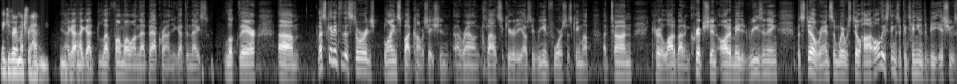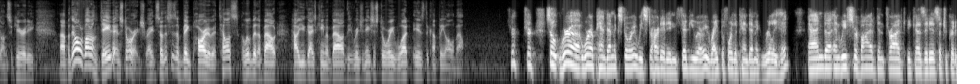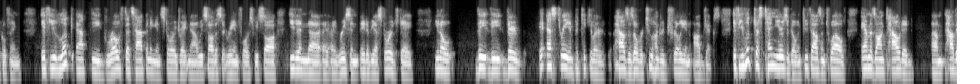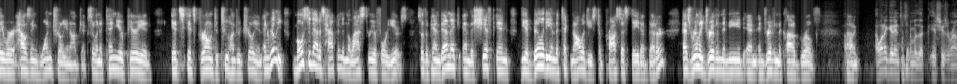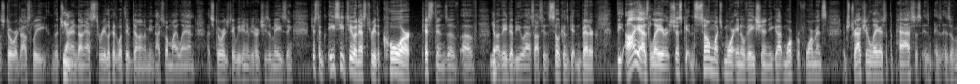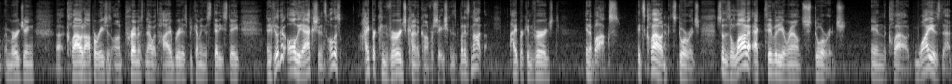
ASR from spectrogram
Thank you very much for having me. Yeah, I got, I got FOMO on that background. You got the nice look there. Um, Let's get into the storage blind spot conversation around cloud security. Obviously reinforcers came up a ton. You heard a lot about encryption, automated reasoning, but still ransomware was still hot. All these things are continuing to be issues on security. Uh, but they all revolve on data and storage, right? So this is a big part of it. Tell us a little bit about how you guys came about, the origination story. What is the company all about? Sure, sure. So we're a we're a pandemic story. We started in February, right before the pandemic really hit, and uh, and we've survived and thrived because it is such a critical thing. If you look at the growth that's happening in storage right now, we saw this at Reinforce. We saw even uh, a, a recent AWS Storage Day. You know, the the their S3 in particular houses over 200 trillion objects. If you look just 10 years ago in 2012, Amazon touted um, how they were housing 1 trillion objects. So in a 10 year period, it's it's grown to 200 trillion. And really, most of that has happened in the last three or four years. So the pandemic and the shift in the ability and the technologies to process data better has really driven the need and, and driven the cloud growth. To I want to get into okay. some of the issues around storage. Obviously, the trend yeah. on S3, look at what they've done. I mean, I saw Mai-Lan at Storage Day. We've interviewed her, she's amazing. Just the EC2 and S3, the core pistons of, of, yep. of AWS, obviously the silicon's getting better. The IaaS layer is just getting so much more innovation. You got more performance, abstraction layers at the PaaS is, is, is emerging. Uh, cloud operations on premise now with hybrid is becoming a steady state. And if you look at all the action, it's all this hyper-converged kind of conversations, but it's not hyper-converged in a box. It's cloud storage. So there's a lot of activity around storage in the cloud. Why is that?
